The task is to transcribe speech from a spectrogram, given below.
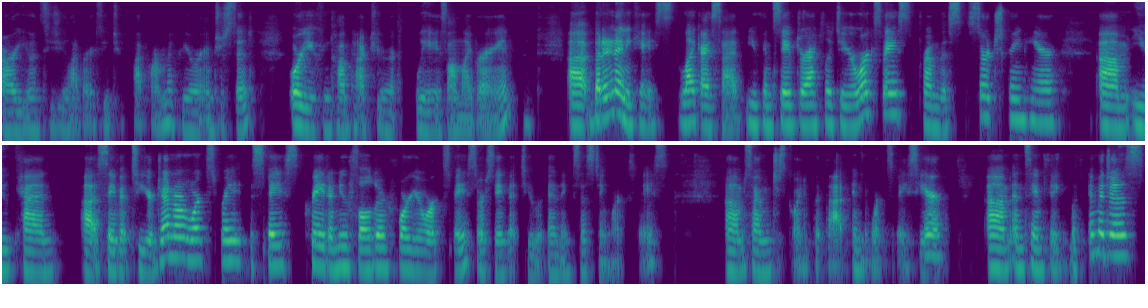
our UNCG Libraries YouTube platform if you are interested, or you can contact your liaison librarian. Uh, but in any case, like I said, you can save directly to your workspace from this search screen here. Um, you can uh, save it to your general workspace, create a new folder for your workspace or save it to an existing workspace. Um, so I'm just going to put that in workspace here. Um, and same thing with images.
